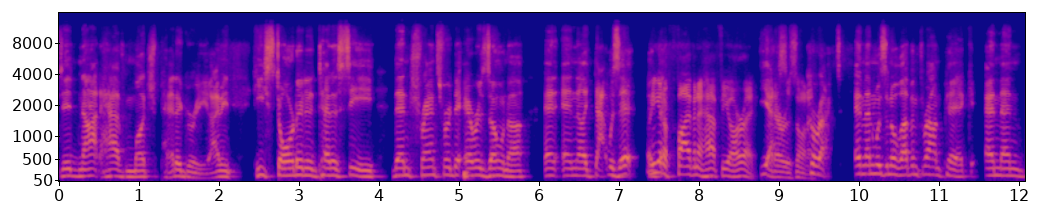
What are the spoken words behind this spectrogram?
did not have much pedigree. I mean, he started in Tennessee, then transferred to Arizona, and and like that was it. And he Like, got a five and a half ERA Yes, at Arizona. Correct. And then was an 11th round pick and then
